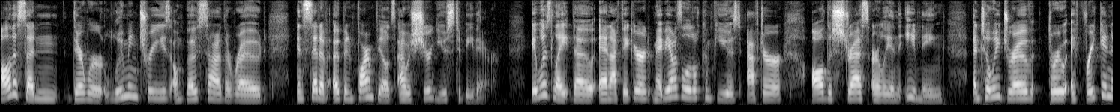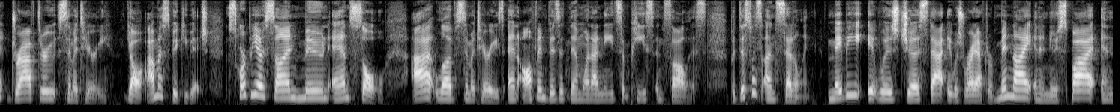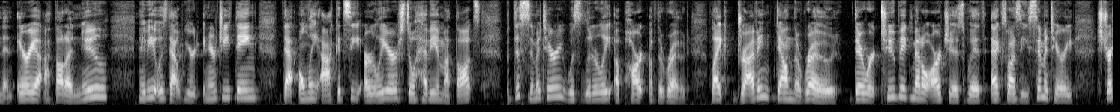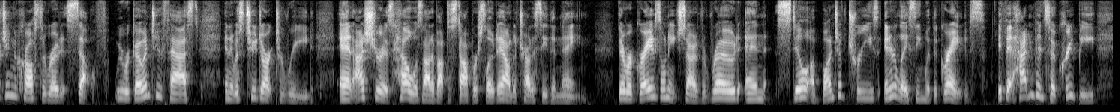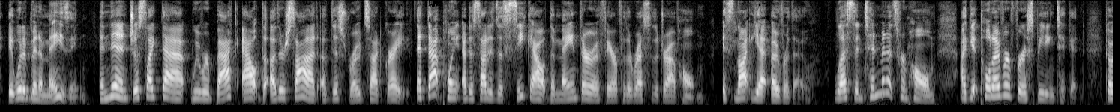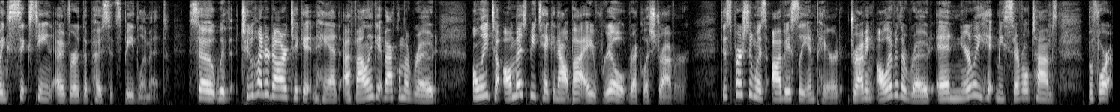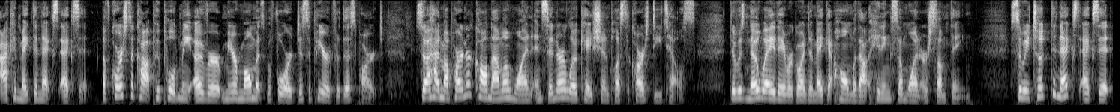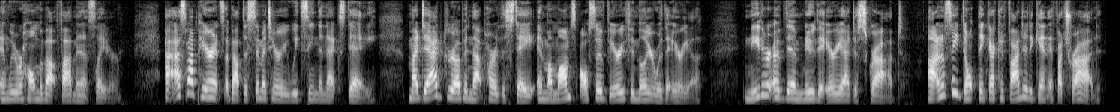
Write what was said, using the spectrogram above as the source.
All of a sudden, there were looming trees on both sides of the road instead of open farm fields I was sure used to be there. It was late though, and I figured maybe I was a little confused after all the stress early in the evening until we drove through a freaking drive through cemetery. Y'all, I'm a spooky bitch. Scorpio sun, moon, and soul. I love cemeteries and often visit them when I need some peace and solace. But this was unsettling. Maybe it was just that it was right after midnight in a new spot in an area I thought I knew. Maybe it was that weird energy thing that only I could see earlier, still heavy in my thoughts. But this cemetery was literally a part of the road. Like driving down the road, there were two big metal arches with XYZ Cemetery stretching across the road itself. We were going too fast and it was too dark to read, and I sure as hell was not about to stop or slow down to try to see the name. There were graves on each side of the road and still a bunch of trees interlacing with the graves. If it hadn't been so creepy, it would have been amazing. And then, just like that, we were back out the other side of this roadside grave. At that point, I decided to seek out the main thoroughfare for the rest of the drive home. It's not yet over though. Less than 10 minutes from home, I get pulled over for a speeding ticket, going 16 over the posted speed limit. So, with $200 ticket in hand, I finally get back on the road, only to almost be taken out by a real reckless driver. This person was obviously impaired, driving all over the road, and nearly hit me several times before I could make the next exit. Of course, the cop who pulled me over mere moments before disappeared for this part. So I had my partner call 911 and send our location plus the car's details. There was no way they were going to make it home without hitting someone or something. So we took the next exit and we were home about five minutes later. I asked my parents about the cemetery we'd seen the next day. My dad grew up in that part of the state, and my mom's also very familiar with the area. Neither of them knew the area I described. I honestly don't think I could find it again if I tried.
